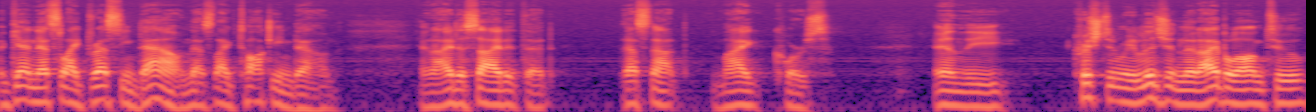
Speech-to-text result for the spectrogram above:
Again, that's like dressing down, that's like talking down. And I decided that that's not my course. And the Christian religion that I belong to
